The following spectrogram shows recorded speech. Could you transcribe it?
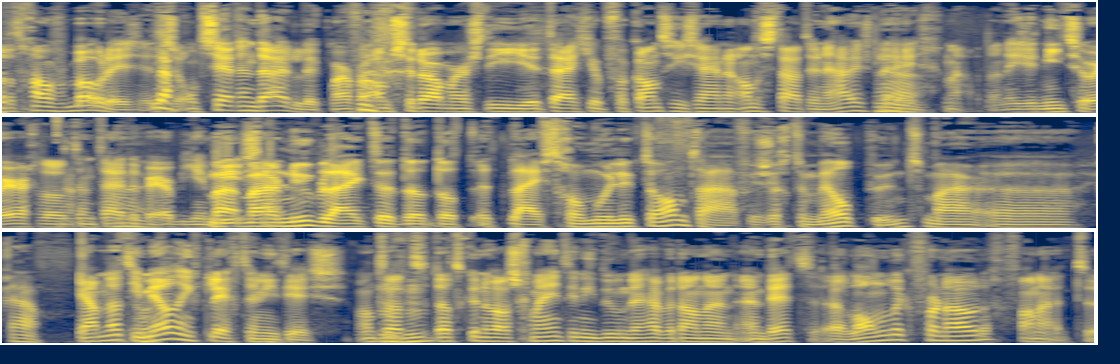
Dat het gewoon verboden is. Het ja. is ontzettend duidelijk. Maar voor Amsterdammers die een tijdje op vakantie zijn en anders staat hun huis leeg. Ja. Nou, dan is het niet zo erg dat het een tijd op Airbnb maar, staat. Maar nu blijkt dat, dat het blijft gewoon moeilijk te handhaven. Zegt een meldpunt, maar uh, ja. Ja, omdat die meldingsplicht er niet is. Want dat, mm -hmm. dat kunnen we als gemeente niet doen. Daar hebben we dan een, een wet uh, landelijk voor nodig vanuit,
